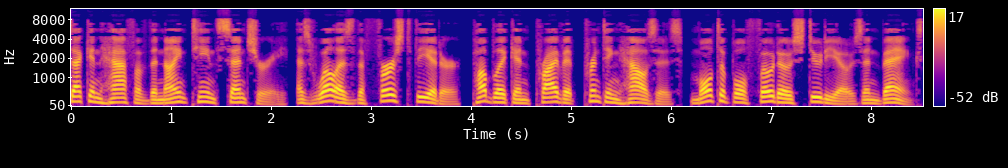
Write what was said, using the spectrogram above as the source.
second half of the 19th century, as well as the first theatre, public and private printing houses, multiple photo studios and banks.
